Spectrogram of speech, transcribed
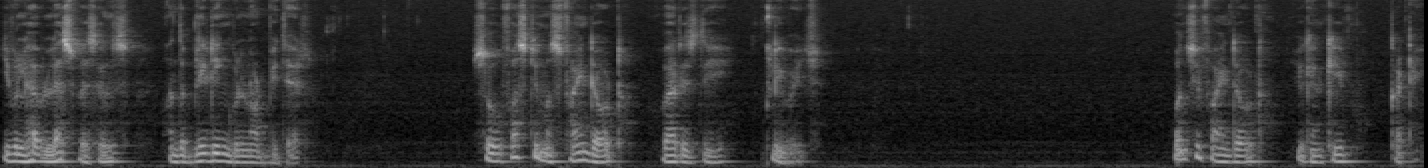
you will have less vessels and the bleeding will not be there. So first you must find out where is the cleavage. Once you find out, you can keep cutting.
